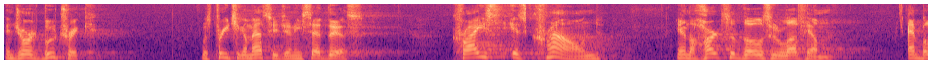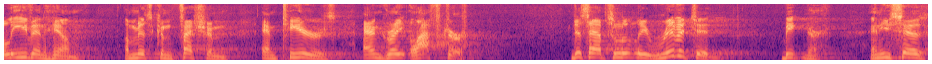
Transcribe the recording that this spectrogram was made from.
and George Buttrick was preaching a message, and he said this Christ is crowned in the hearts of those who love him and believe in him amidst confession and tears and great laughter. This absolutely riveted Buechner. And he says,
